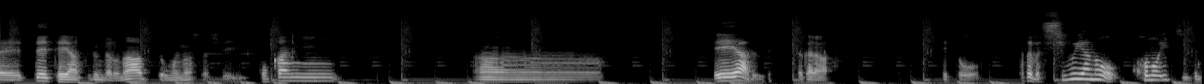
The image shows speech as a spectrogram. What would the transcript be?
えて提案するんだろうなって思いましたし、他に、うーん、AR? だから、えっと、例えば渋谷のこの位置、渋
